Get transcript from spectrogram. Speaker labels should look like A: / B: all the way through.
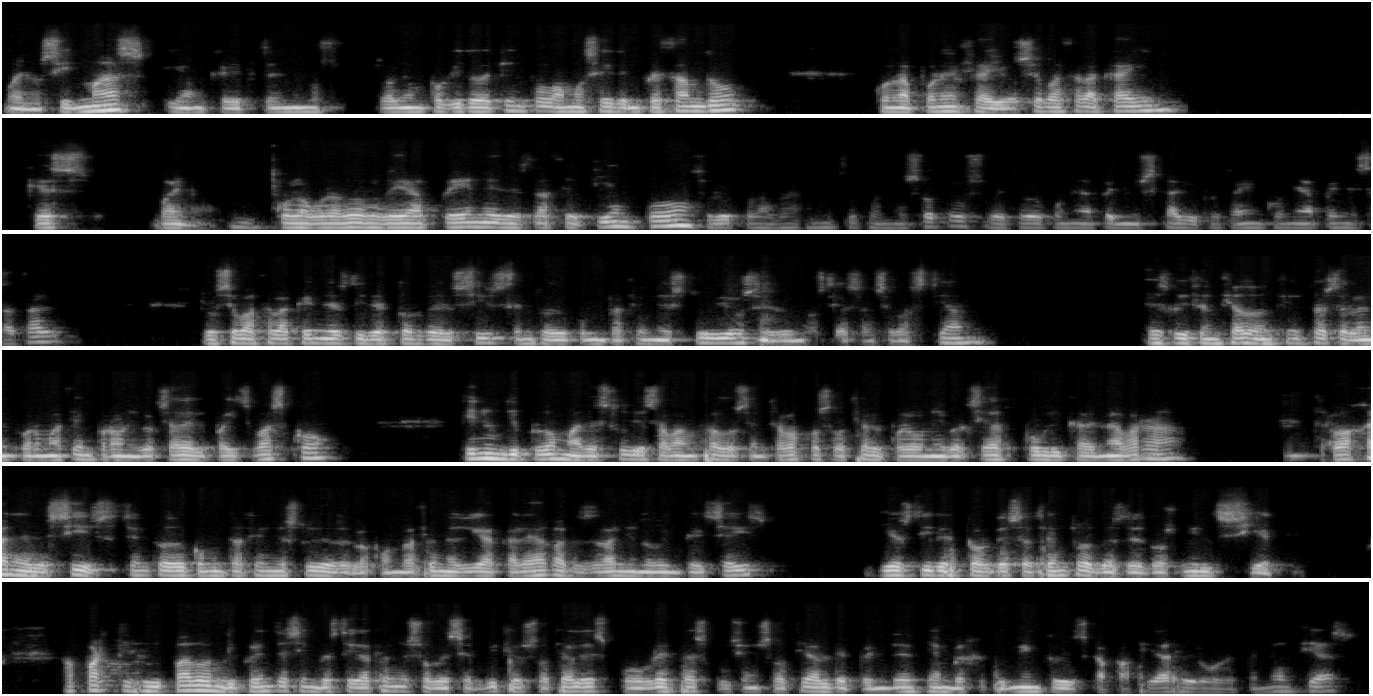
A: Bueno, sin más, y aunque tenemos todavía un poquito de tiempo, vamos a ir empezando con la ponencia de Joseba Zaracain, que es, bueno, un colaborador de APN desde hace tiempo, suele colaborar mucho con nosotros, sobre todo con APN Euskadi, pero también con APN Estatal. Joseba Zaracain es director del SIS, Centro de Documentación y Estudios, en de San Sebastián. Es licenciado en Ciencias de la Información por la Universidad del País Vasco. Tiene un diploma de estudios avanzados en Trabajo Social por la Universidad Pública de Navarra Trabaja en el SIS, Centro de Documentación y Estudios de la Fundación Guía Careaga, desde el año 96 y es director de ese centro desde 2007. Ha participado en diferentes investigaciones sobre servicios sociales, pobreza, exclusión social, dependencia, envejecimiento, discapacidad y drogodependencias,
